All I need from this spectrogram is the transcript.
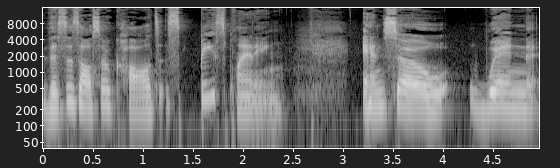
This is also called space planning. And so when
